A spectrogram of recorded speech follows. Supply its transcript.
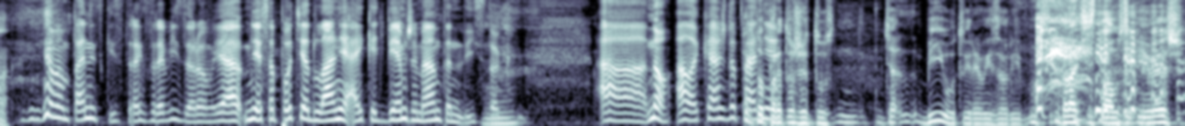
ja mám panický strach s revizorom. Ja, mne sa potia dlane, aj keď viem, že mám ten lístok. Mm. A, no, ale každopádne... Tak to preto, že tu ťa bijú tí revizory bratislavskí, vieš.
